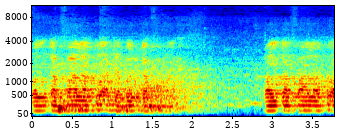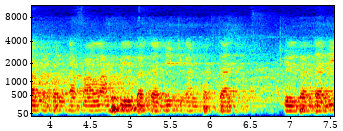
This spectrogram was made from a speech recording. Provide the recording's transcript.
Wal kafalah itu ada pun kafalah. Wal kafalah itu ada pun kafalah Bil badani dengan badan. Bil badani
